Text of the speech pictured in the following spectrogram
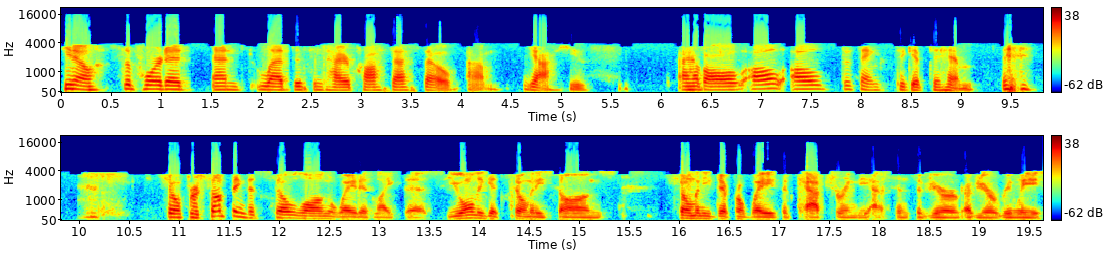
you know, supported and led this entire process. So, um, yeah, he's I have all all all the thanks to give to him. so for something that's so long awaited like this, you only get so many songs, so many different ways of capturing the essence of your of your release.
